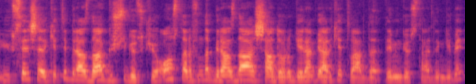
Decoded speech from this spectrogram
yükseliş hareketi biraz daha güçlü gözüküyor. Ons tarafında biraz daha aşağı doğru gelen bir hareket vardı demin gösterdiğim gibi.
